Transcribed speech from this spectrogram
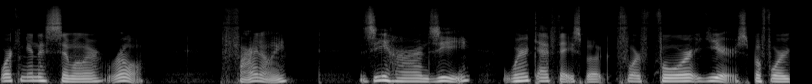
working in a similar role. Finally, Zihan Z worked at Facebook for four years before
